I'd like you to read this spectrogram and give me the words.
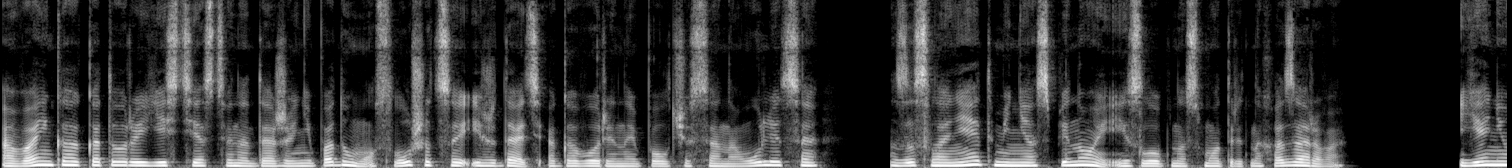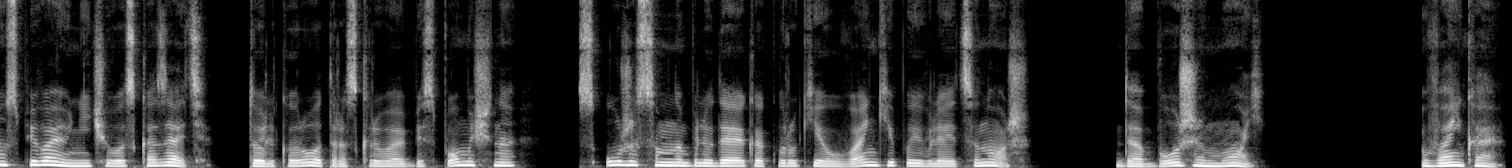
А Ванька, который, естественно, даже не подумал слушаться и ждать оговоренные полчаса на улице, заслоняет меня спиной и злобно смотрит на Хазарова. Я не успеваю ничего сказать, только рот раскрываю беспомощно, с ужасом наблюдая, как в руке у Ваньки появляется нож. Да боже мой! Ванька,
